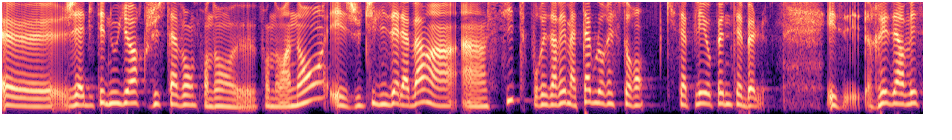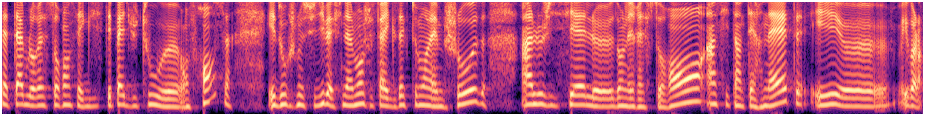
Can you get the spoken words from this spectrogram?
euh, j'ai habité New York juste avant pendant, euh, pendant un an et j'utilisais là-bas un, un, site pour réserver ma table au restaurant qui s'appelait Open Table. Et réserver sa table au restaurant, ça n'existait pas du tout euh, en France. Et donc, je me suis dit bah, finalement, je vais faire exactement la même chose un logiciel dans les restaurants, un site internet et et voilà.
